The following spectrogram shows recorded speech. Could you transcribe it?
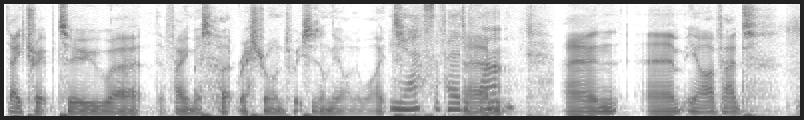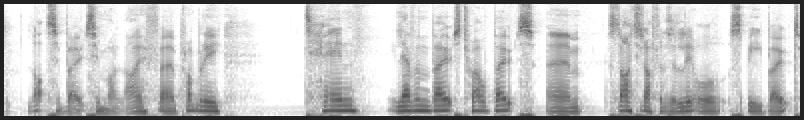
Day trip to uh, the famous Hut restaurant, which is on the Isle of Wight. Yes, I've heard of that. Um, and um, you know I've had lots of boats in my life uh, probably 10 11 boats 12 boats um, started off as a little speedboat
